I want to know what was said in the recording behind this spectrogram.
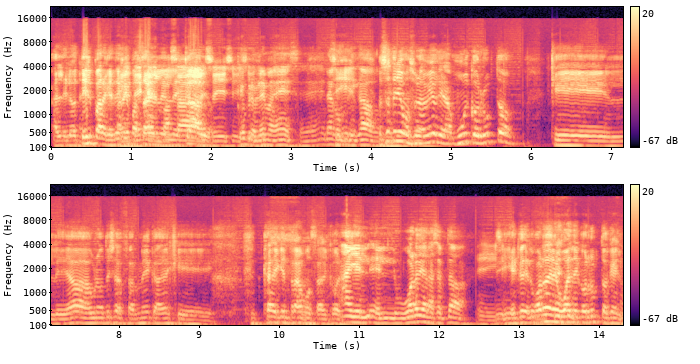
al del hotel para que te deje pasar el, el sí, sí, ¿Qué sí. problema es? eh? Era Sí, complicado. Nosotros teníamos un amigo que era muy corrupto que le daba una botella de Fernet cada vez que cada vez que entrábamos al alcohol. Ah, y el, el guardia la aceptaba. Y sí. el, el guardia era igual de corrupto que él.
